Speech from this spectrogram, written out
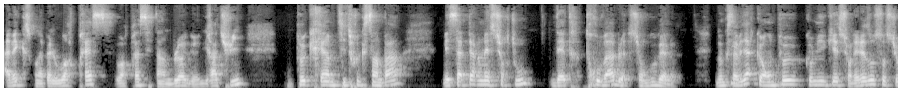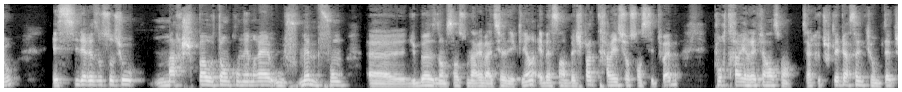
avec ce qu'on appelle WordPress. WordPress, c'est un blog gratuit. On peut créer un petit truc sympa, mais ça permet surtout d'être trouvable sur Google. Donc, ça veut dire qu'on peut communiquer sur les réseaux sociaux, et si les réseaux sociaux marchent pas autant qu'on aimerait ou même font euh, du buzz dans le sens où on arrive à attirer des clients, eh ben ça n'empêche pas de travailler sur son site web pour travailler le référencement. C'est-à-dire que toutes les personnes qui vont peut-être,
